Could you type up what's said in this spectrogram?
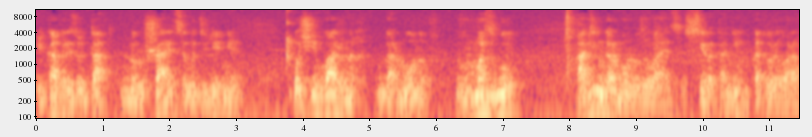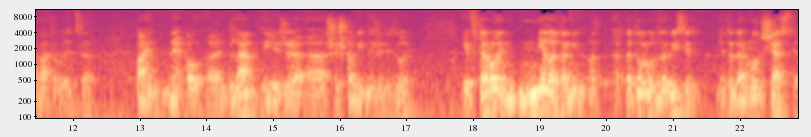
И как результат нарушается выделение очень важных гормонов в мозгу. Один гормон называется серотонин, который вырабатывается pineapple э, gland или же э, шишковидной железой. И второй мелатонин, от, от которого зависит это гормон счастья.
